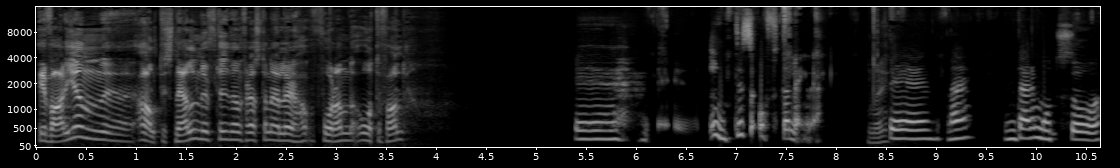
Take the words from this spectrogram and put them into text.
Är vargen eh, alltid snäll nu för tiden förresten eller får han återfall? Eh, inte så ofta längre. Nej. Det, nej. Däremot så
